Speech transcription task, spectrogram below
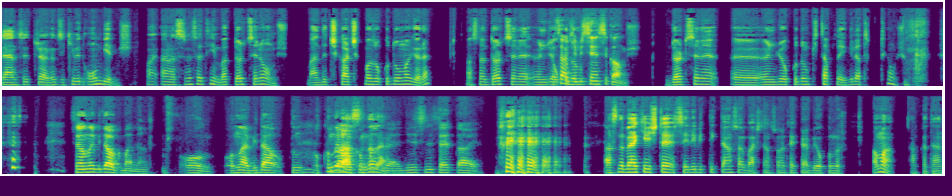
Dance with Dragons 2011'miş. Vay anasını satayım. Bak 4 sene olmuş. Ben de çıkar çıkmaz okuduğuma göre aslında 4 sene önce Sadece okuduğum bir senesi kalmış. 4 sene e, önce okuduğum kitapla ilgili atıp tutuyormuşum. Sen onları bir daha okuman lazım. Oğlum onlar bir daha okun, Bir okunur daha aslında da. Yani. Dizisini seyret daha iyi. Aslında belki işte seri bittikten sonra baştan sonra tekrar bir okunur. Ama hakikaten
